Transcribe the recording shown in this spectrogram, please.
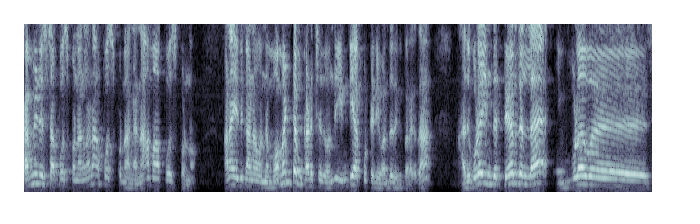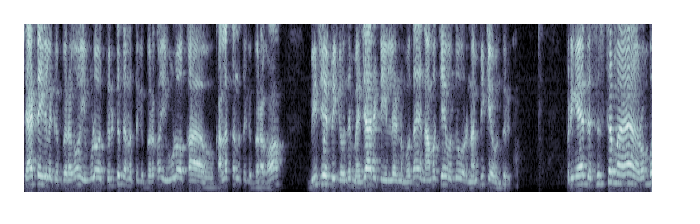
கம்யூனிஸ்ட் அப்போஸ் பண்ணாங்களா அப்போஸ் பண்ணாங்க. நாம அப்போஸ் பண்ணோம். ஆனா இதுக்கான அந்த மொமெண்டம் கிடைச்சது வந்து இந்தியா கூட்டணி வந்ததுக்கு பிறகுதான். அது கூட இந்த தேர்தல்ல இவ்வளவு சேட்டைகளுக்கு பிறகும் இவ்வளவு திருட்டுத்தனத்துக்கு பிறகும் இவ்வளவு க- கள்ளத்தனத்துக்கு பிறகும் பிஜேபிக்கு வந்து மெஜாரிட்டி இல்லைன்னு போது நமக்கே வந்து ஒரு நம்பிக்கை வந்திருக்கு. இப்படிங்க இந்த சிஸ்டமை ரொம்ப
